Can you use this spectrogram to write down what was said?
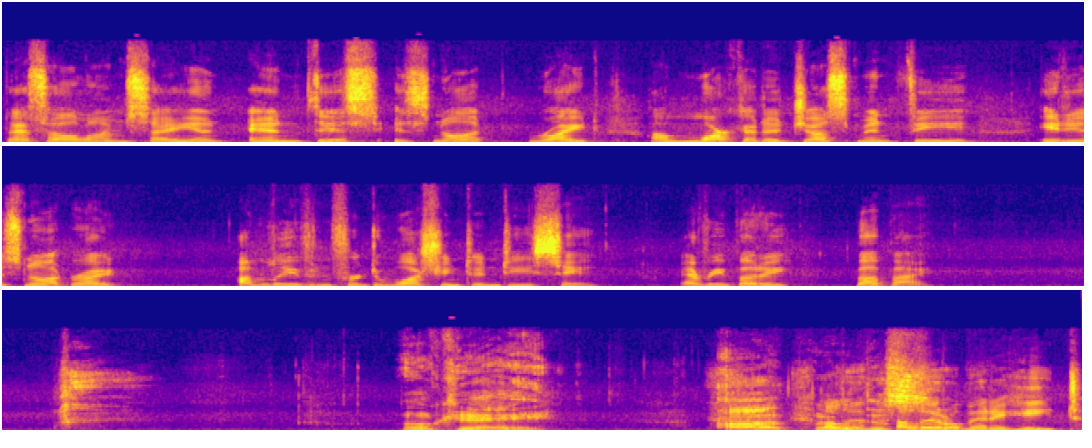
That's all I'm saying. And this is not right. A market adjustment fee, it is not right. I'm leaving for Washington, D.C. Everybody, bye bye. Okay. Uh, A, well, li- this, a little bit of heat.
